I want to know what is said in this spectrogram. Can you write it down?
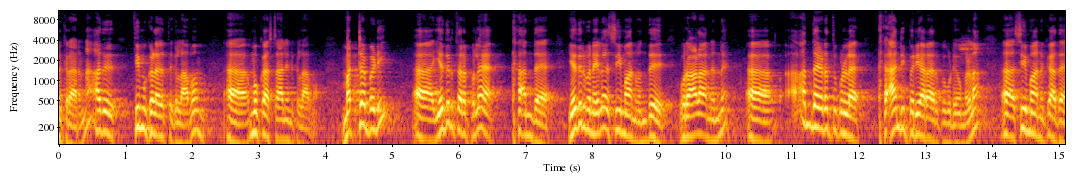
நிற்கிறாருன்னா அது திமுக கழகத்துக்கு லாபம் மு க ஸ்டாலினுக்கு லாபம். மற்றபடி எதிர்த்தரப்பில் அந்த எதிர்வினையில் சீமான் வந்து ஒரு ஆளாக நின்று அந்த இடத்துக்குள்ள ஆண்டி பெரியாராக இருக்கக்கூடியவங்கள்லாம் சீமானுக்கு அதை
